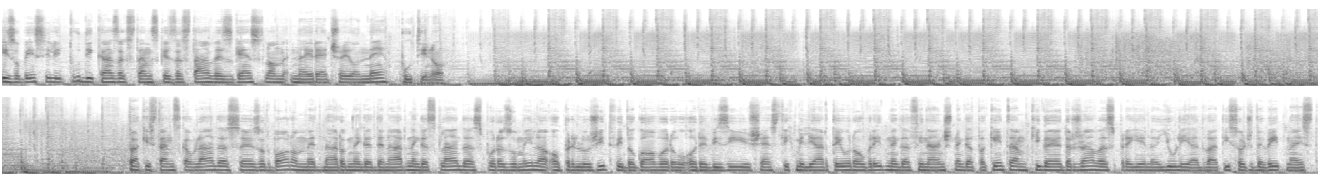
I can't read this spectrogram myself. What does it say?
izobesili tudi kazahstanske zastave z geslom naj rečejo ne Putinu. Pakistanska vlada se je z odborom Mednarodnega denarnega sklada sporazumela o preložitvi dogovorov o reviziji 6 milijard evrov vrednega finančnega paketa, ki ga je država sprejela julija 2019.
